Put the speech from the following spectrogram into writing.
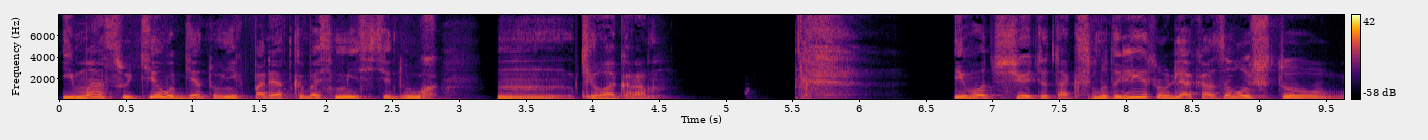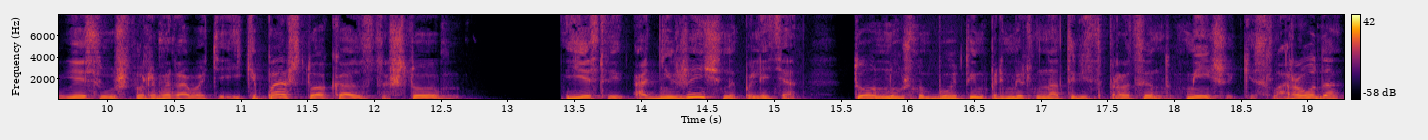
и массу тела где-то у них порядка 82 килограмм. И вот все это так смоделировали, оказалось, что если уж формировать экипаж, то оказывается, что если одни женщины полетят, то нужно будет им примерно на 30% меньше кислорода,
